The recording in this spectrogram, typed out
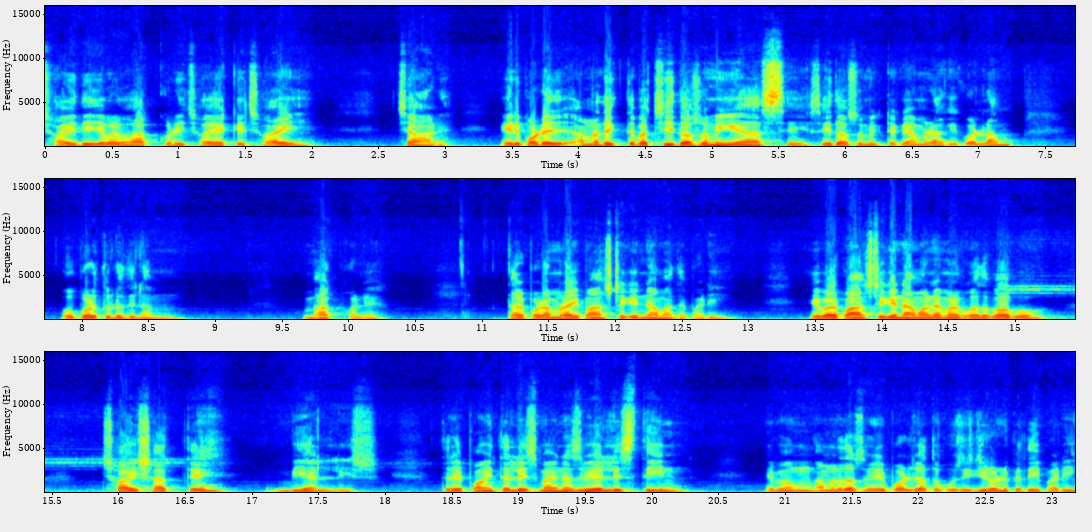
ছয় দিয়ে আবার ভাগ করি, ছয় একে ছয়, চার। এরপরে আমরা দেখতে পাচ্ছি দশমিকে আসছে। সেই দশমিকটাকে আমরা কি করলাম? উপরে তুলে দিলাম, ভাগ ফলে। তারপর আমরা এই পাঁচটাকে নামাতে পারি। এবার পাঁচটাকে নামালে আমরা কত পাবো? ছয় সাতে বিয়াল্লিশ। তাহলে পঁয়তাল্লিশ মাইনাস বিয়াল্লিশ তিন। এবং আমরা দশমিকের পর যত খুশি জিরো পেতেই পারি।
